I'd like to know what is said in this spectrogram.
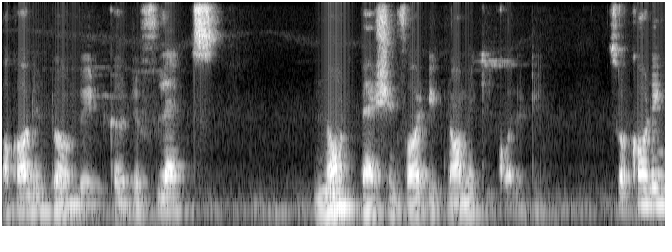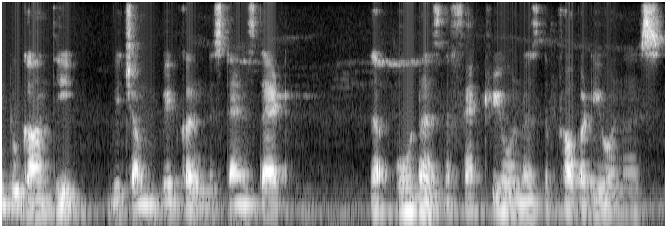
according to Ambedkar, reflects not passion for economic equality. So, according to Gandhi, which Ambedkar understands that the owners, the factory owners, the property owners,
